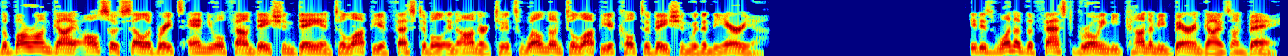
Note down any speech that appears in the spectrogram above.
The barangay also celebrates annual Foundation Day and Tilapia Festival in honor to its well-known tilapia cultivation within the area. It is one of the fast-growing economy barangays on Bay.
